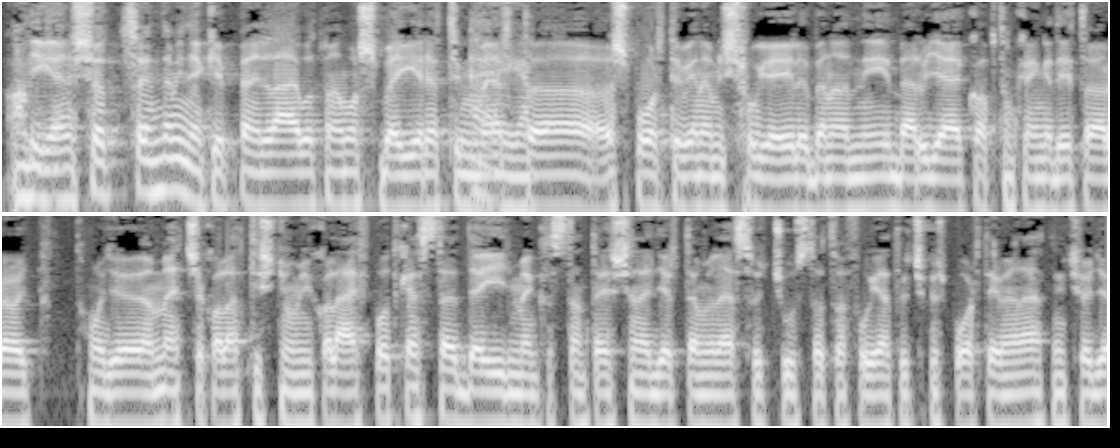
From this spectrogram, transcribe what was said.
Ami... Igen, és ott szerintem mindenképpen egy live már most beígérhetünk, mert Igen. a Sport TV nem is fogja élőben adni, bár ugye kaptunk engedélyt arra, hogy hogy meccsek alatt is nyomjuk a live podcastet, de így meg aztán teljesen egyértelmű lesz, hogy csúsztatva fogjátok csak a sportéven látni, úgyhogy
